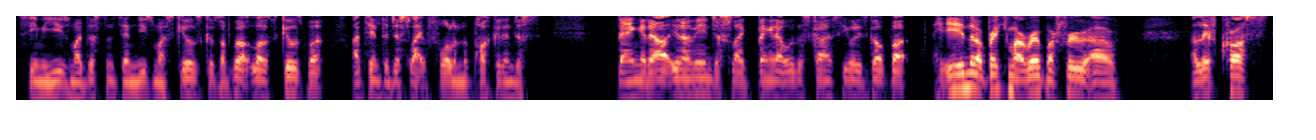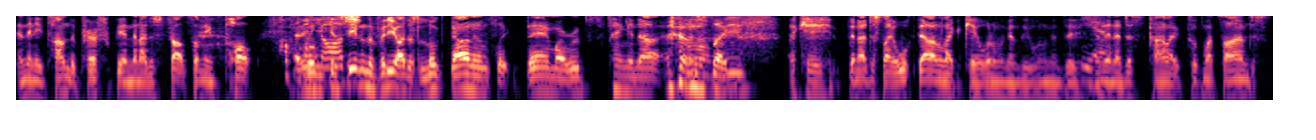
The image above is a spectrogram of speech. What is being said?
see me use my distance and use my skills because I've got a lot of skills, but I tend to just like fall in the pocket and just bang it out. You know what I mean? Just like bang it out with this guy and see what he's got. But he ended up breaking my rib. I threw uh, a left cross and then he timed it perfectly, and then I just felt something pop. Oh and then you can see it in the video. I just looked down and I was like, "Damn, my ribs hanging out." I'm Oh, just like, man. okay. Then I just like walked out and like, okay, what am I gonna do? What am I gonna do? Yeah. And then I just kind of like took my time, just.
